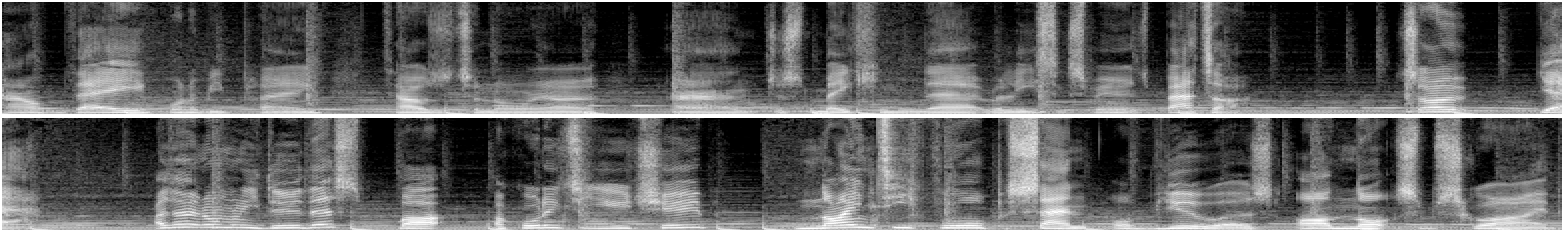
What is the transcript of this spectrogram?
how they want to be playing Tales of Tanorio and just making their release experience better. So yeah, I don't normally do this, but according to YouTube, 94% of viewers are not subscribed.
